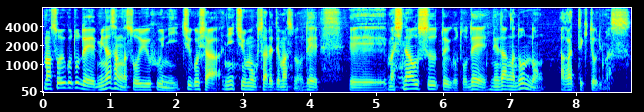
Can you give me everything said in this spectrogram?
まあそういうことで皆さんがそういうふうに中古車に注目されてますので、えー、まあ品薄ということで値段がどんどん上がってきております。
